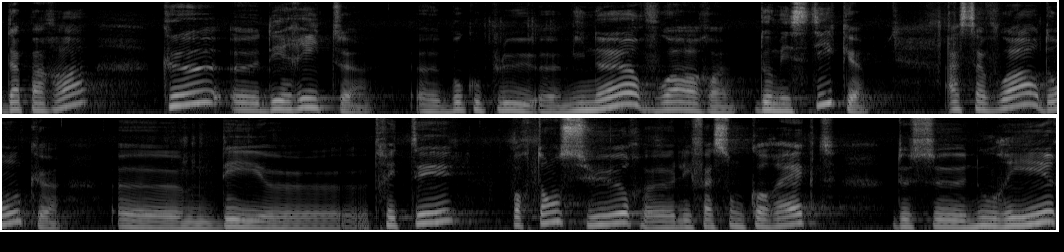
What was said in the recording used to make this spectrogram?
d'apparat que des rites beaucoup plus mineurs, voire domestiques, à savoir donc des traités portant sur les façons correctes de se nourrir,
